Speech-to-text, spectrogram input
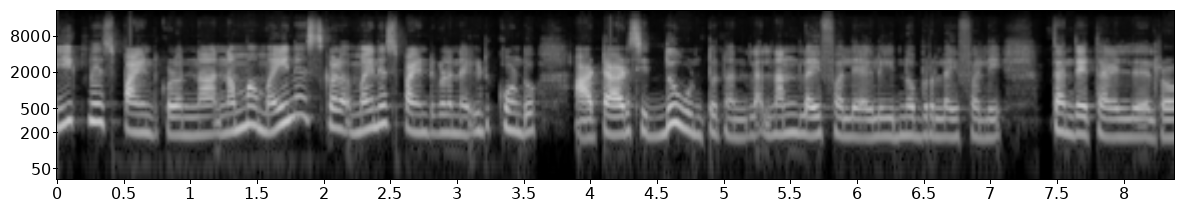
ವೀಕ್ನೆಸ್ ಪಾಯಿಂಟ್ಗಳನ್ನು ನಮ್ಮ ಮೈನಸ್ಗಳ ಮೈನಸ್ ಪಾಯಿಂಟ್ಗಳನ್ನು ಇಟ್ಕೊಂಡು ಆಟ ಆಡಿಸಿದ್ದು ಉಂಟು ನನ್ನ ನನ್ನ ಲೈಫಲ್ಲಿ ಆಗಲಿ ಇನ್ನೊಬ್ಬರ ಲೈಫಲ್ಲಿ ತಂದೆ ತಾಯಿ ಇರೋ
